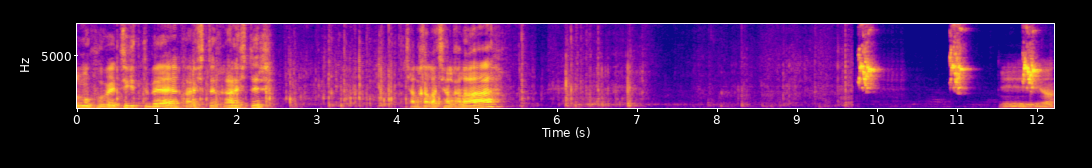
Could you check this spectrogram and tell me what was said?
Oğlum kuvveti gitti be. Karıştır karıştır. Çalkala çalkala. İyi iyi ya.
